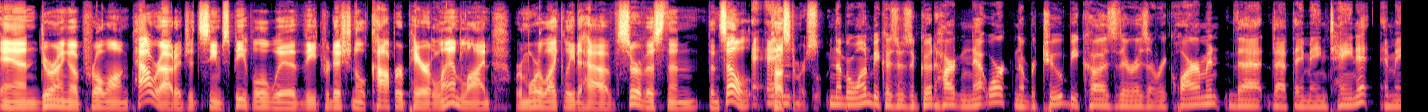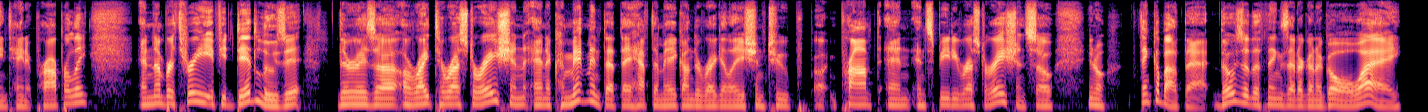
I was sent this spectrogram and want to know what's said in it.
and during a prolonged power outage, it seems people with the traditional copper pair landline were more likely to have service than than cell and customers. Number one, because there's a good hardened network. Number two, because there is a requirement that that they maintain it and maintain it properly. And number three, if you did lose it, there is a, a, right to restoration and a commitment that they have to make under regulation to uh, prompt and, and speedy restoration. So, you know, think about that. Those are the things that are going to go away.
